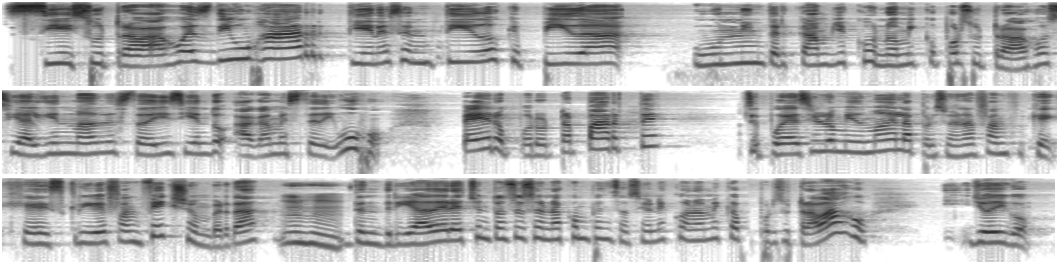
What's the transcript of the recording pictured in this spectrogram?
si su trabajo es dibujar, tiene sentido que pida un intercambio económico por su trabajo si alguien más le está diciendo, hágame este dibujo. Pero por otra parte, se puede decir lo mismo de la persona que, escribe fanfiction, ¿verdad? Tendría derecho entonces a una compensación económica por su trabajo. Y yo digo,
